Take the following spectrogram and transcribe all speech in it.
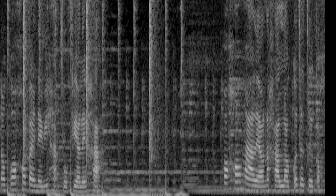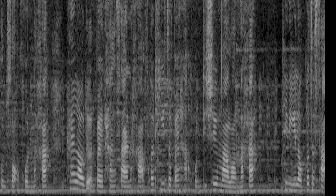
แล้วก็เข้าไปในวิหารโซเฟียเลยค่ะ พอเข้ามาแล้วนะคะ เราก็จะเจอกับคนสองคนนะคะ ให้เราเดินไปทางซ้ายนะคะ เพื่อที่จะไปหาคนที่ชื่อมารอนนะคะ ทีนี้เราก็จะสา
